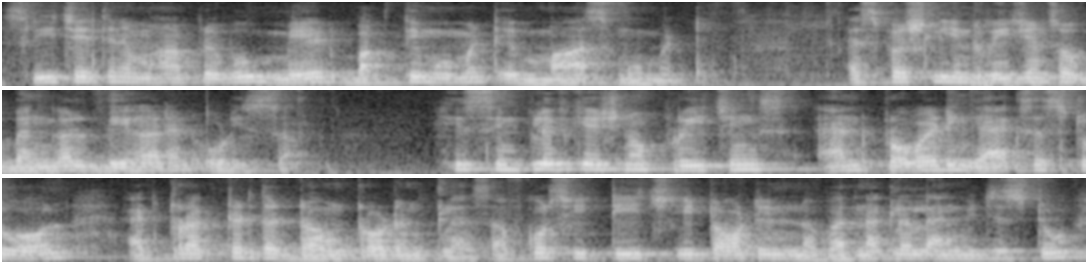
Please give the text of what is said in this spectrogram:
Sri Chaitanya Mahaprabhu made Bhakti movement a mass movement, especially in regions of Bengal, Bihar, and Odisha. His simplification of preachings and providing access to all attracted the downtrodden class. Of course, he teach he taught in vernacular languages too,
